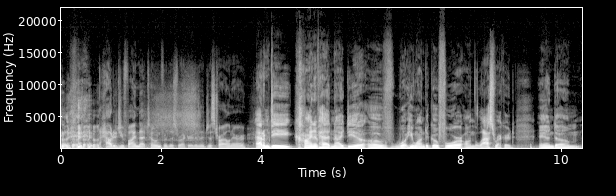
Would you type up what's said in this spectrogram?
How did you find that tone for this record? Is it just trial and error? Adam D kind of had an idea of what he wanted to go for on the last record, and um,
